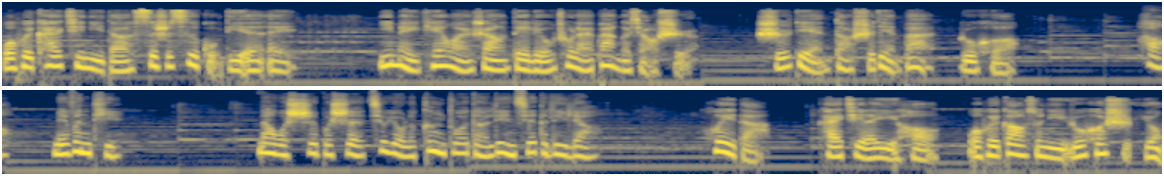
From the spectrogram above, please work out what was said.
我会开启你的四十四股 DNA。”你每天晚上得留出来半个小时，十点到十点半，如何？好，没问题。那我是不是就有了更多的链接的力量？会的，开启了以后，我会告诉你如何使用。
